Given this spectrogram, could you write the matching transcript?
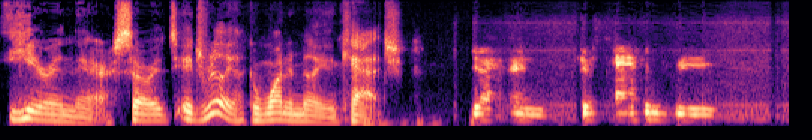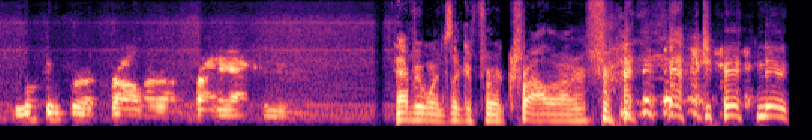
here and there. So it's it's really like a one in a million catch. Yeah, and just happened to be looking for a crawler on Friday afternoon. Everyone's looking for a crawler on a Friday afternoon.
